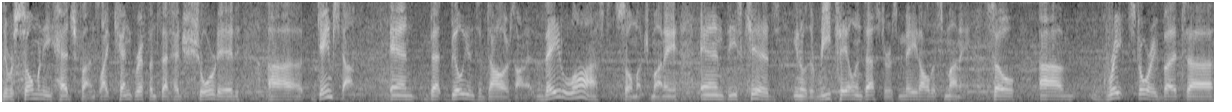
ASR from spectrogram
there were so many hedge funds like Ken Griffin's that had shorted uh, GameStop and bet billions of dollars on it. They lost so much money, and these kids, you know, the retail investors made all this money. So, um, great story, but uh,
